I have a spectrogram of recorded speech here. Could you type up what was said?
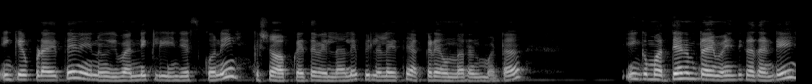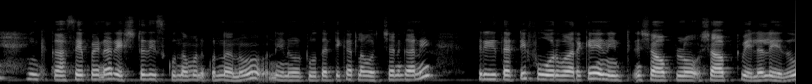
ఇంకెప్పుడైతే నేను ఇవన్నీ క్లీన్ చేసుకొని ఇంకా షాప్కి అయితే వెళ్ళాలి. పిల్లలైతే అక్కడే ఉన్నారనమాట ఇంకా మధ్యాహ్నం టైం అయింది కదండి. ఇంక కాసేపైనా రెస్ట్ తీసుకుందాం అనుకున్నాను. నేను టూ థర్టీకి అట్లా వచ్చాను కానీ త్రీ థర్టీ ఫోర్ వరకే నేను ఇంటి షాప్లో షాప్కి వెళ్ళలేదు.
